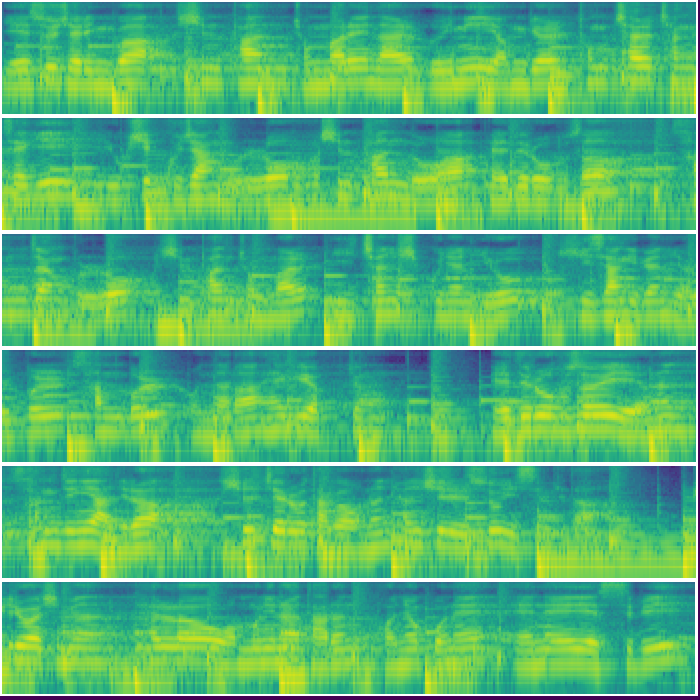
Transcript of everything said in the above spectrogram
예수 재림과 심판 종말의 날 의미 연결 통찰 창세기 69장 물로 심판 노아 베드로후서 3장 불로 심판 종말 2019년 이후 기상이변 열불 산불 온나라 핵위협 등 베드로후서의 예언은 상징이 아니라 실제로 다가오는 현실일 수 있습니다. 필요하시면 헬라어 원문이나 다른 번역본의 NASB,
